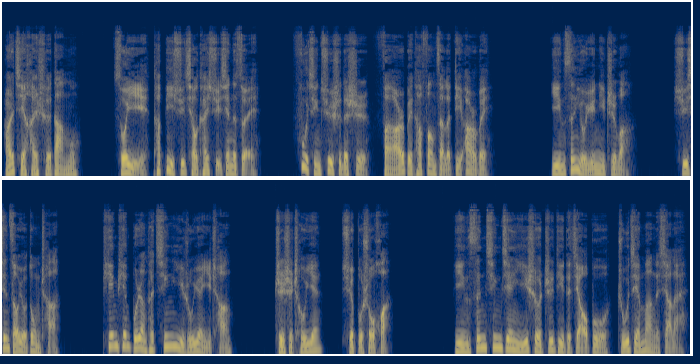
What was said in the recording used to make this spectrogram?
而且还是个大墓，所以他必须撬开许仙的嘴。父亲去世的事反而被他放在了第二位。尹森有云泥之望，许仙早有洞察，偏偏不让他轻易如愿以偿，只是抽烟却不说话。尹森青间一射之地的脚步逐渐慢了下来，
